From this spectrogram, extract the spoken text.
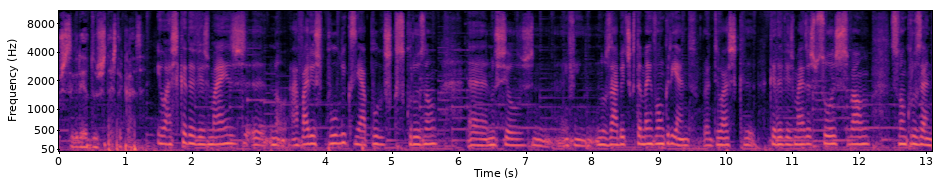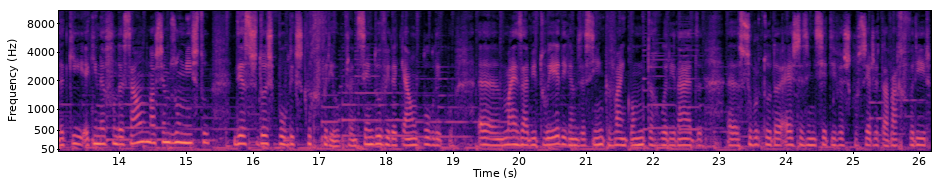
os segredos desta casa? Eu acho que cada vez mais eh, não, há vários públicos e há públicos que se cruzam uh, nos seus, enfim, nos hábitos que também vão criando. Portanto, eu acho que cada vez mais as pessoas se vão, se vão cruzando. Aqui, aqui na Fundação nós temos um misto desses dois públicos que referiu. Portanto, sem dúvida que há um público uh, mais habitué, digamos assim, que vem com muita regularidade, uh, sobretudo a estas iniciativas que o Sérgio estava a referir,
